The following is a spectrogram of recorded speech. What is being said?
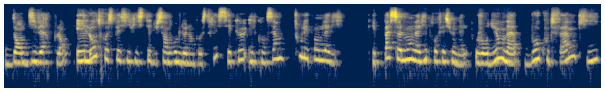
dans divers plans. Et l'autre spécificité du syndrome de l'impostrice, c'est qu'il concerne tous les pans de la vie et pas seulement la vie professionnelle. Aujourd'hui, on a beaucoup de femmes qui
